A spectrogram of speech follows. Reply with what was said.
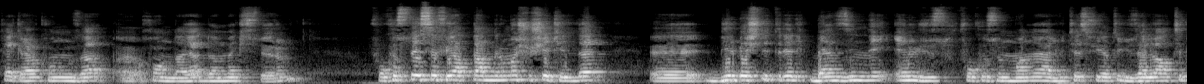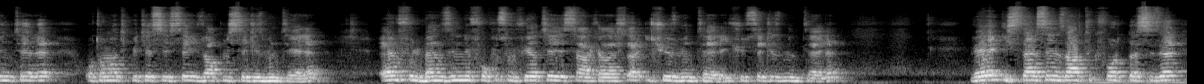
tekrar konumuza e, Honda'ya dönmek istiyorum. Focus'ta ise fiyatlandırma şu şekilde. E, 1.5 litrelik benzinli en ucuz Focus'un manuel vites fiyatı 156.000 TL, otomatik vitesi ise 168.000 TL. En full benzinli Focus'un fiyatı ise arkadaşlar 200.000 TL, 208.000 TL. Ve isterseniz artık Ford'da size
